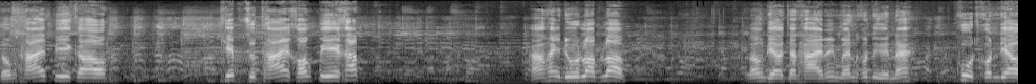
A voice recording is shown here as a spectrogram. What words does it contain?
ส่งท้ายปีเก่า คลิปสุดท้ายของปีครับ เอาให้ดูรอบๆลองเดียวจะถ่ายไม่เหมือนคนอื่นนะ พูดคนเดียว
